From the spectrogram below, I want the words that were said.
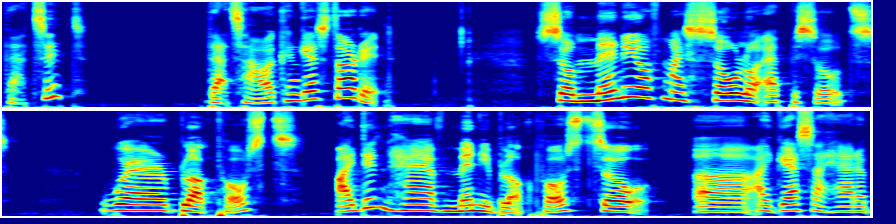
that's it. That's how I can get started. So many of my solo episodes were blog posts. I didn't have many blog posts, so uh, I guess I had a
